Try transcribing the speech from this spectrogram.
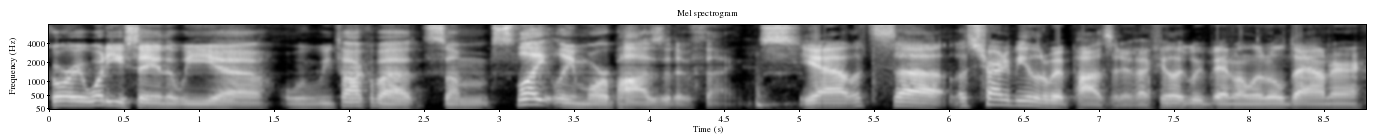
Corey, what do you say that we, uh, we talk about some slightly more positive things? yeah, let's uh let's try to be a little bit positive. I feel like we've been a little downer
